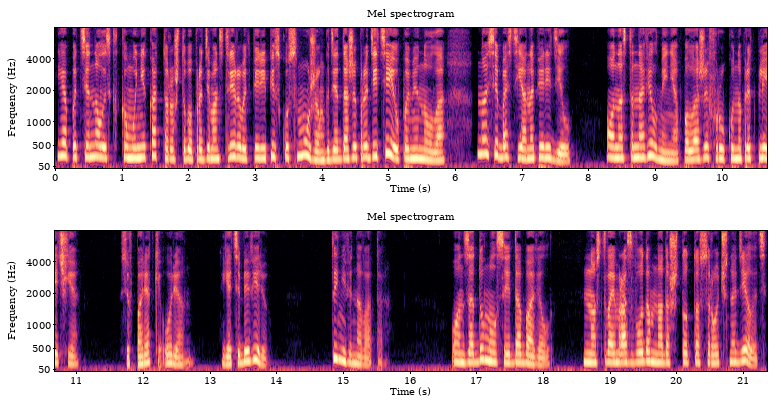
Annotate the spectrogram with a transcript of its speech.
Я подтянулась к коммуникатору, чтобы продемонстрировать переписку с мужем, где даже про детей упомянула, но Себастьян опередил. Он остановил меня, положив руку на предплечье. «Все в порядке, Ориан. Я тебе верю». Ты не виновата». Он задумался и добавил. «Но с твоим разводом надо что-то срочно делать.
